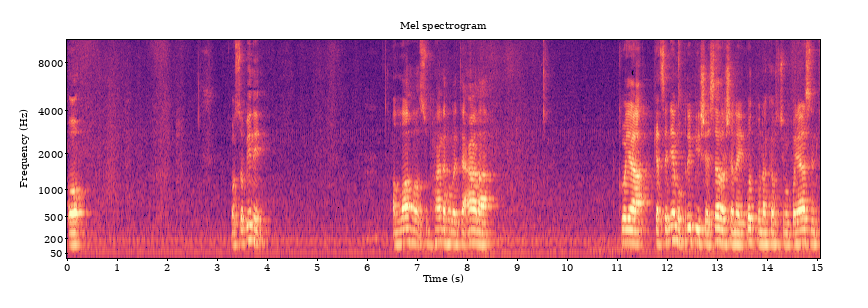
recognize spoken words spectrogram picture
o osobini Allahu subhanahu wa ta'ala koja kad se njemu pripiše savršena i potpuna kao što ćemo pojasniti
